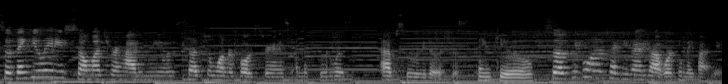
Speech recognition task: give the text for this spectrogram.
So thank you ladies so much for having me. It was such a wonderful experience and the food was absolutely delicious. Thank you. So if people want to check you guys out, where can they find you?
